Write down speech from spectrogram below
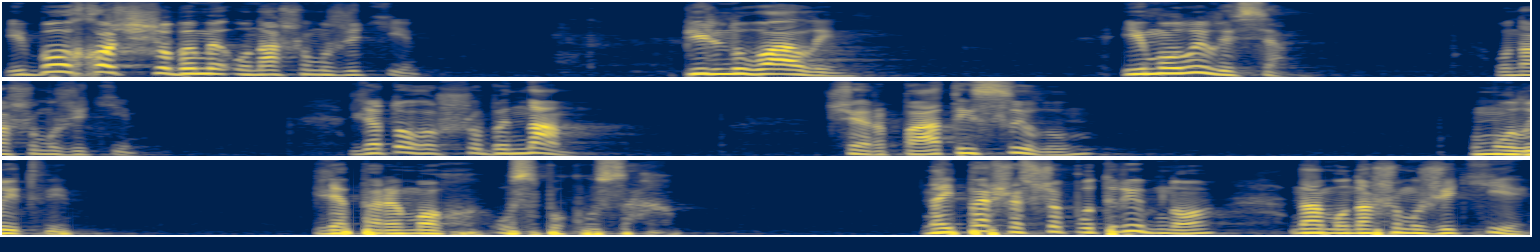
І Бог хоче, щоб ми у нашому житті пільнували і молилися у нашому житті для того, щоб нам черпати силу у молитві для перемог у спокусах. Найперше, що потрібно нам у нашому житті,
